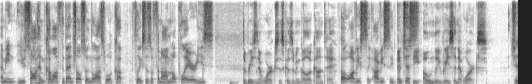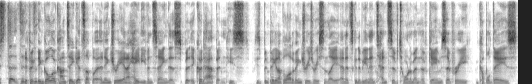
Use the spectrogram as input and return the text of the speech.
I mean, you saw him come off the bench also in the last World Cup. Felix is a phenomenal mm-hmm. player. He's the reason it works is because of N'Golo Kante. Oh, obviously, obviously, but it's just the only reason it works. Just the, the if the, N'Golo Kante gets up an injury, and I hate even saying this, but it could happen. He's he's been picking up a lot of injuries recently, and it's going to be an intensive tournament of games every couple days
